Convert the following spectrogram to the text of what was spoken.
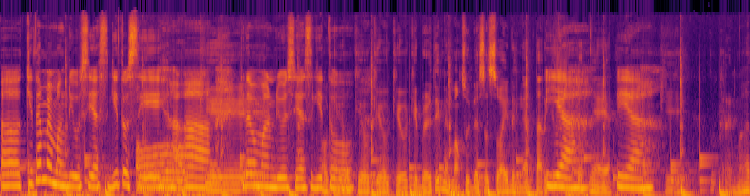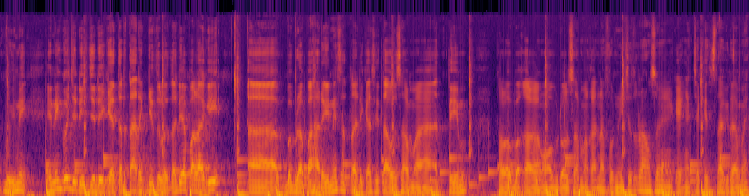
Eh, kita memang di usia segitu sih. Oh, oke. Kita memang di usia segitu. Oke, oke, oke, oke. Berarti memang sudah sesuai dengan target Iya, marketnya ya. iya. Oke, Keren banget bu. Ini ini gue jadi jadi kayak tertarik gitu loh. Tadi apalagi eh, beberapa hari ini setelah dikasih tahu sama tim kalau bakal ngobrol sama Kana Furniture tuh langsung yang kayak ngecek Instagramnya.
